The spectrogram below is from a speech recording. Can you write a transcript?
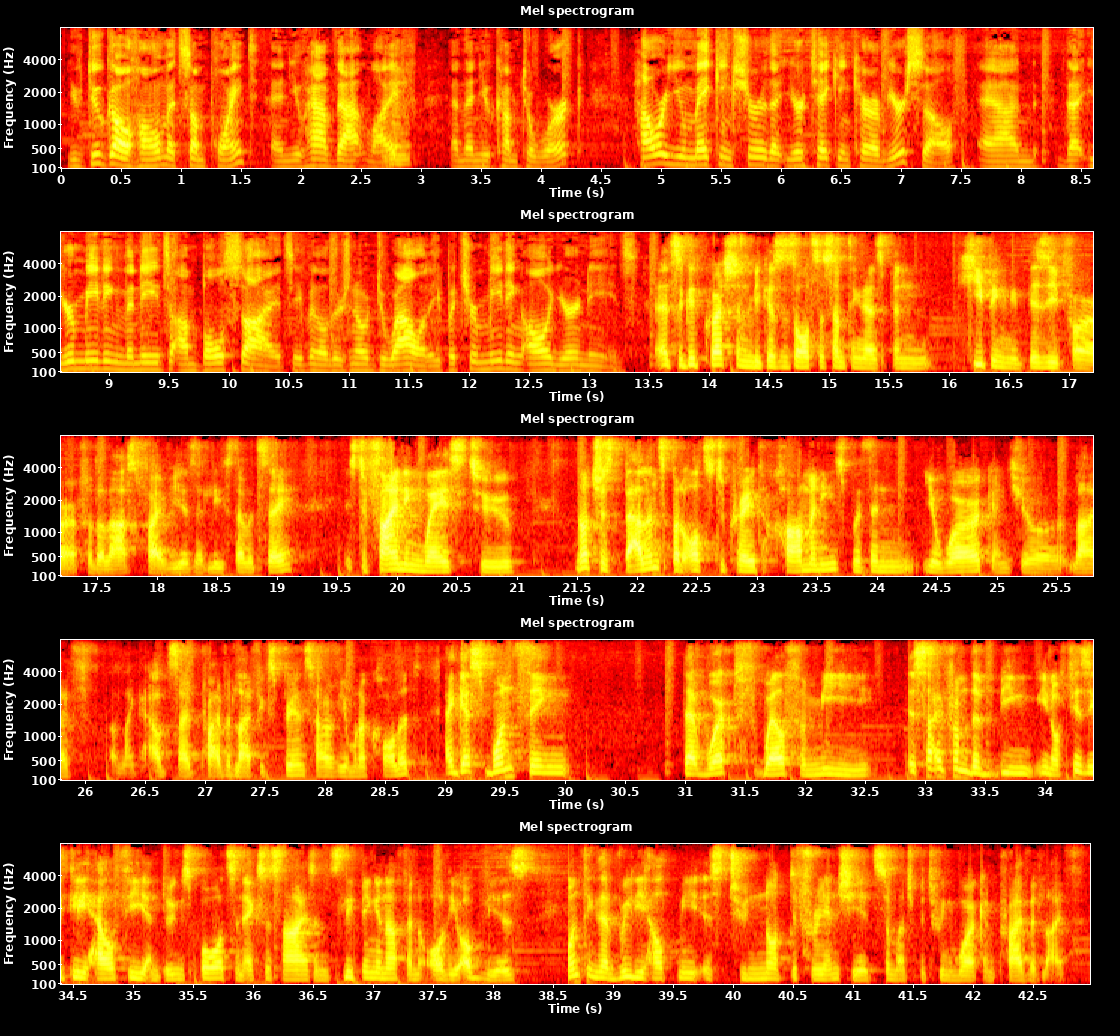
you do go home at some point and you have that life mm-hmm. and then you come to work. How are you making sure that you're taking care of yourself and that you're meeting the needs on both sides, even though there's no duality, but you're meeting all your needs? That's a good question because it's also something that's been keeping me busy for, for the last five years, at least, I would say is to finding ways to not just balance, but also to create harmonies within your work and your life, like outside private life experience, however you want to call it. I guess one thing that worked well for me, aside from the being, you know, physically healthy and doing sports and exercise and sleeping enough and all the obvious, one thing that really helped me is to not differentiate so much between work and private life,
